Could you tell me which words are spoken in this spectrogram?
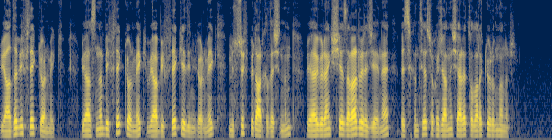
Rüyada biftek görmek. Rüyasında biftek görmek veya biftek yediğini görmek, müsrif bir arkadaşının rüya gören kişiye zarar vereceğine ve sıkıntıya sokacağını işaret olarak yorumlanır.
